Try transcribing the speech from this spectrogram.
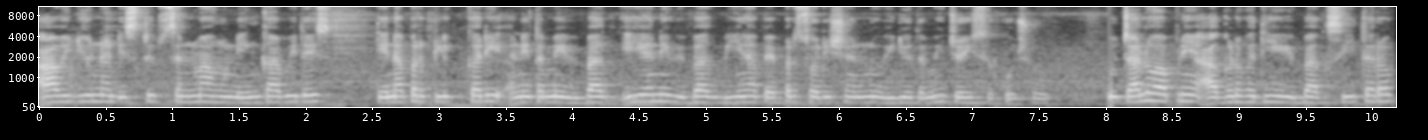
આ વિડીયોના ડિસ્ક્રિપ્શનમાં હું લિંક આપી દઈશ. તેના પર ક્લિક કરી અને તમે વિભાગ એ અને વિભાગ બીના પેપર સોલ્યુશનનું વીડિયો તમે જોઈ શકો છો. તો ચાલો આપણે આગળ વધીએ વિભાગ સી તરફ.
